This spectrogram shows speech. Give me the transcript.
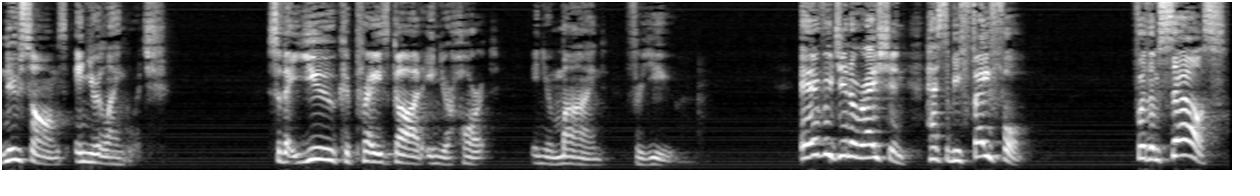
new songs in your language so that you could praise God in your heart, in your mind for you. Every generation has to be faithful for themselves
